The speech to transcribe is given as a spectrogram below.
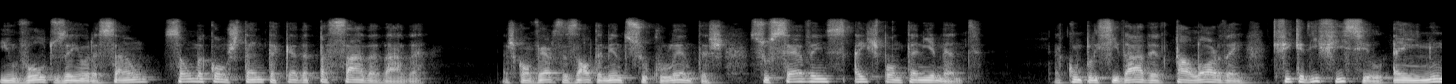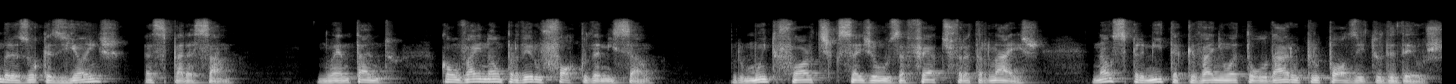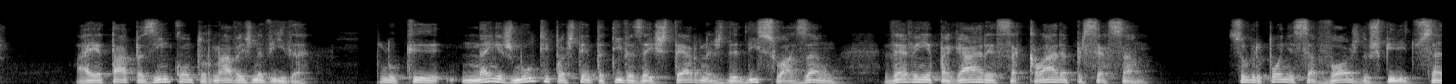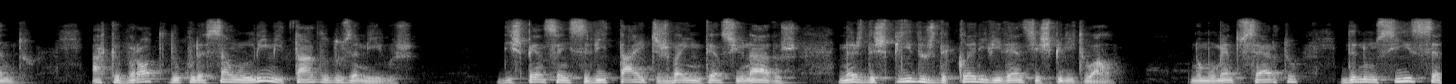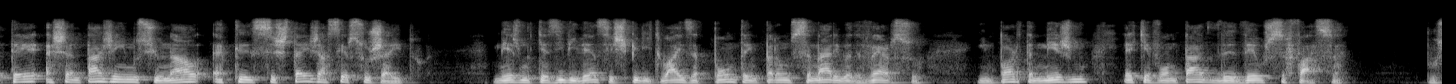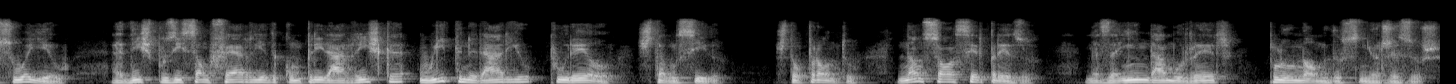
envoltos em oração, são uma constante a cada passada dada. As conversas altamente suculentas sucedem-se espontaneamente. A cumplicidade é de tal ordem que fica difícil, em inúmeras ocasiões, a separação. No entanto, convém não perder o foco da missão. Por muito fortes que sejam os afetos fraternais, não se permita que venham a toldar o propósito de Deus há etapas incontornáveis na vida, pelo que nem as múltiplas tentativas externas de dissuasão devem apagar essa clara percepção. Sobreponha-se a voz do Espírito Santo a que brote do coração limitado dos amigos. Dispensem-se vitaites bem intencionados, mas despidos de clarividência espiritual. No momento certo, denuncie-se até a chantagem emocional a que se esteja a ser sujeito. Mesmo que as evidências espirituais apontem para um cenário adverso, importa mesmo é que a vontade de Deus se faça. Possua eu a disposição férrea de cumprir à risca o itinerário por ele estabelecido. Estou pronto, não só a ser preso, mas ainda a morrer pelo nome do Senhor Jesus.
